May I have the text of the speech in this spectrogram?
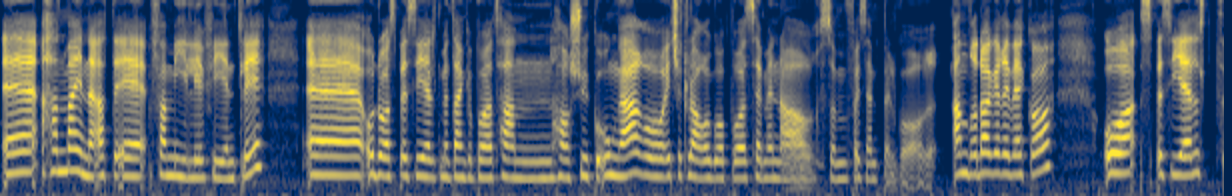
Eh, han mener at det er familiefiendtlig, eh, og da spesielt med tanke på at han har syke unger og ikke klarer å gå på seminar som f.eks. går andre dager i veka. Og spesielt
